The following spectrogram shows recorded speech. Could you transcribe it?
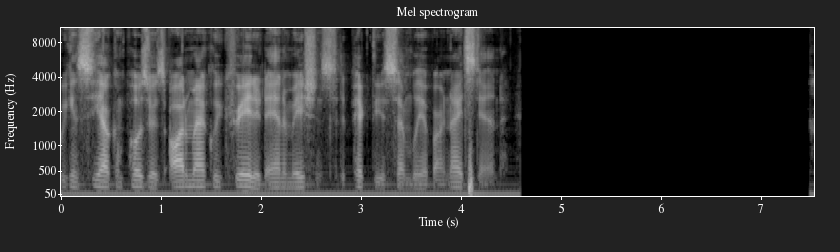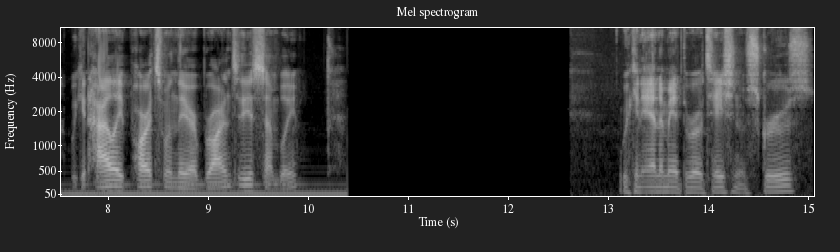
we can see how Composer has automatically created animations to depict the assembly of our nightstand. We can highlight parts when they are brought into the assembly. We can animate the rotation of screws.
